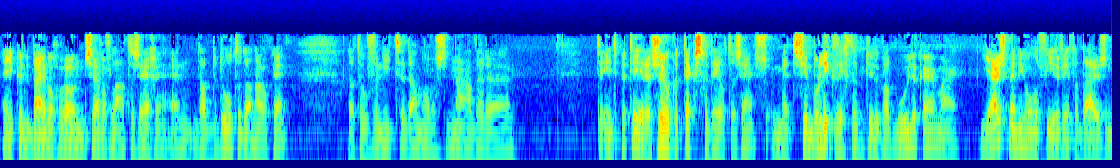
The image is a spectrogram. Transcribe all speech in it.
En je kunt de Bijbel gewoon zelf laten zeggen. En dat bedoelt er dan ook. Hè? Dat hoeven we niet dan nog eens nader. Uh, te interpreteren. Zulke tekstgedeeltes. Hè. Met symboliek ligt het natuurlijk wat moeilijker, maar juist met die 144.000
